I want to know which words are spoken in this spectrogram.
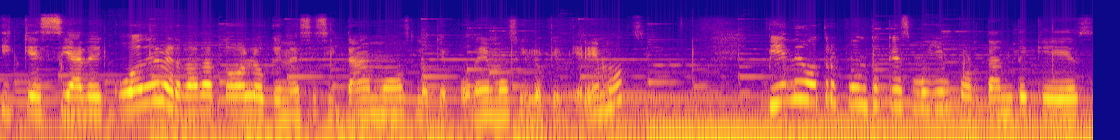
y que se adecuó de verdad a todo lo que necesitamos, lo que podemos y lo que queremos. Viene otro punto que es muy importante que es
